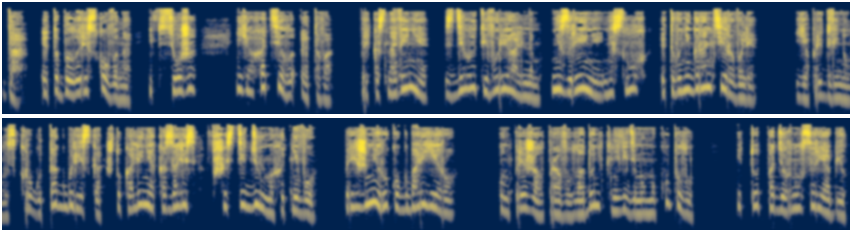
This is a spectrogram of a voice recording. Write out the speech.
Да, это было рискованно, и все же я хотела этого. Прикосновение сделает его реальным. Ни зрение, ни слух этого не гарантировали. Я придвинулась к кругу так близко, что колени оказались в шести дюймах от него. «Прижми руку к барьеру». Он прижал правую ладонь к невидимому куполу, и тот подернулся рябью,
